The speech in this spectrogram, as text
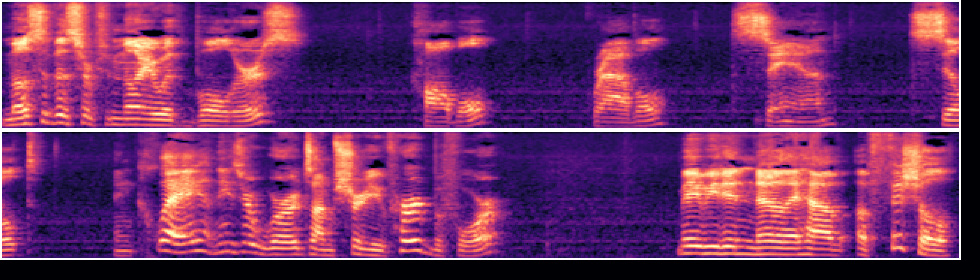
Most of us are familiar with boulders, cobble, gravel, sand, silt, and clay, and these are words I'm sure you've heard before. Maybe you didn't know they have official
